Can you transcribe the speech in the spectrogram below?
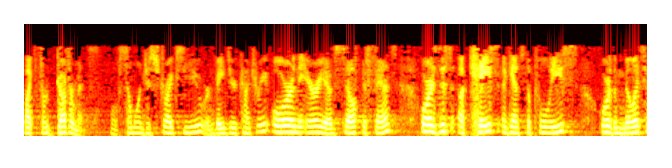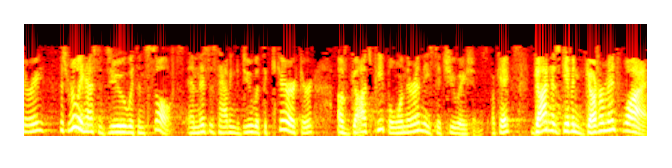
like for governments well, if someone just strikes you or invades your country, or in the area of self defense, or is this a case against the police or the military? This really has to do with insults, and this is having to do with the character of God's people when they're in these situations. Okay? God has given government. Why?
